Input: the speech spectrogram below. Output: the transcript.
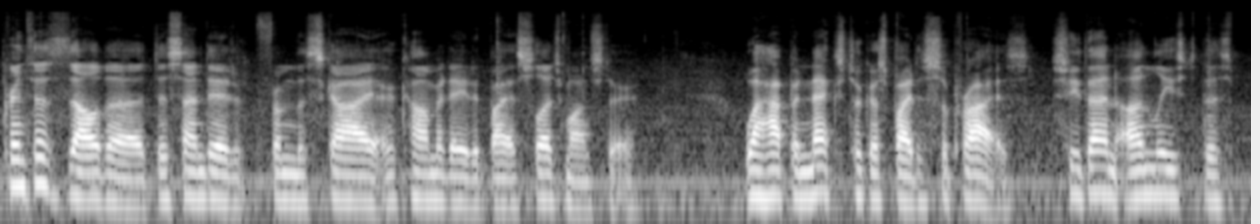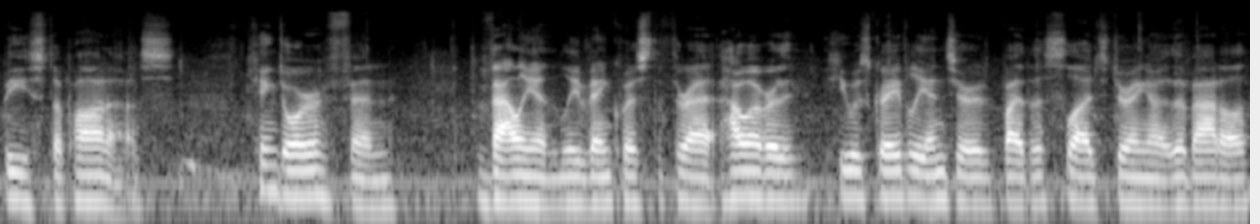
Princess Zelda descended from the sky accommodated by a sludge monster. What happened next took us by surprise. She then unleashed this beast upon us. King Dorephan valiantly vanquished the threat. However, he was gravely injured by the sludge during uh, the battle.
